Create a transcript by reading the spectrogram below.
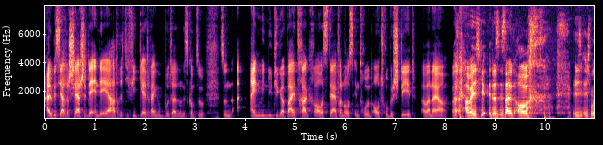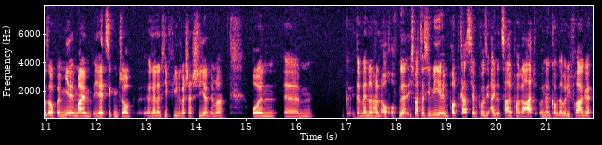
halbes Jahr Recherche, der NDR hat richtig viel Geld reingebuttert und es kommt so, so ein einminütiger Beitrag raus, der einfach nur aus Intro und Outro besteht. Aber naja. aber ich, das ist halt auch, ich, ich muss auch bei mir in meinem jetzigen Job relativ viel recherchieren immer. Und ähm, dann werden dann halt auch oft, ne, ich mache das hier wie hier im Podcast, ich habe quasi eine Zahl parat und dann kommt aber die Frage,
